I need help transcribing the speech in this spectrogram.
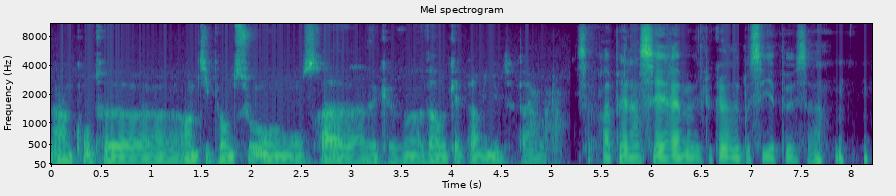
un compte un petit peu en dessous, on, sera avec 20, 20 requêtes par minute, par exemple. Ça me rappelle un CRM avec lequel on a bossé il y a peu, ça.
